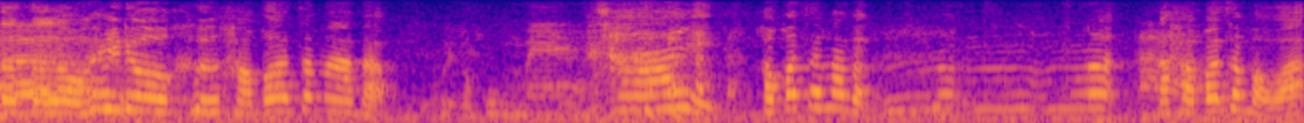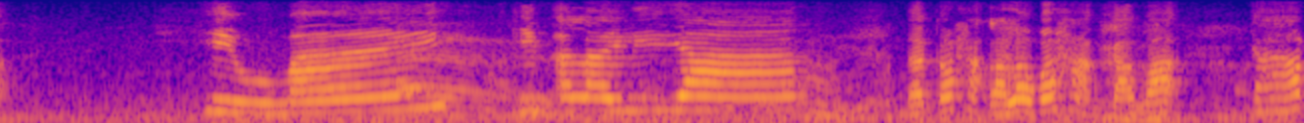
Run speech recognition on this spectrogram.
จะจะลงให้ดูคือเขาก็จะมาแบบ คุยกับพุงแม่ ใช่ เขาก็จะมาแบบอืมอืมอืมแล้วเขาก็จะบอกว่า หิวไหมเออกินอะไรหรือยัง แล้วก็ถามแล้วเราก็ถามกราฟว่ากราฟ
